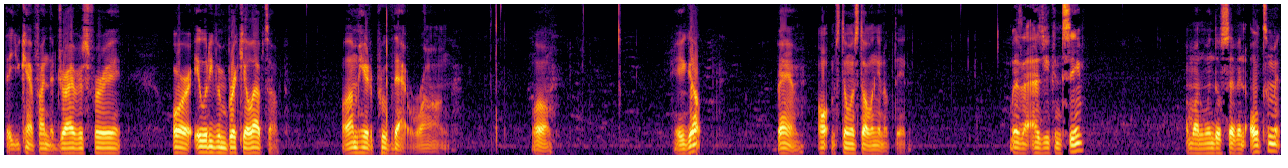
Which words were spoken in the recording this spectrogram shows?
that you can't find the drivers for it or it would even brick your laptop. Well I'm here to prove that wrong. Well here you go. Bam. Oh I'm still installing an update but as you can see, I'm on Windows 7 Ultimate,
